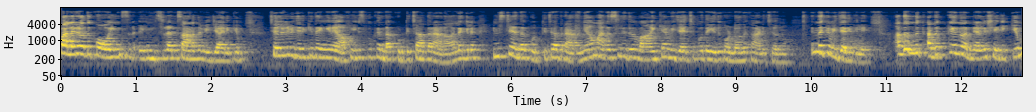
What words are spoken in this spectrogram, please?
പലരും അത് കോ ഇൻസിഡൻസ് ആണെന്ന് വിചാരിക്കും. ചിലർ വിചാരിക്കും ഇത് എങ്ങനെയാ? ഫേസ്ബുക്ക് എന്താ കുട്ടിച്ചാത്തനാണോ? അല്ലെങ്കിൽ ഇൻസ്റ്റ എന്താ കുട്ടിച്ചാത്തനാണോ? ഞാൻ മനസ്സിൽ ഇത് വാങ്ങിക്കാൻ വിചാരിച്ചപ്പോൾ ഇത് കൊണ്ടുവന്ന് കാണിച്ചു തന്നു എന്നൊക്കെ വിചാരിക്കില്ലേ? അതൊന്ന് അതൊക്കെ എന്ന് പറഞ്ഞാൽ ശരിക്കും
